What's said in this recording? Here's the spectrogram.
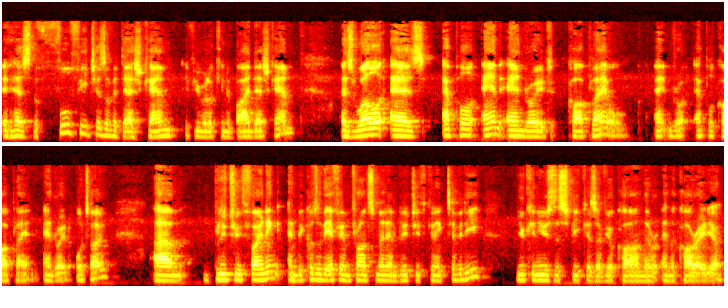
it has the full features of a dash cam if you were looking to buy a dash cam, as well as Apple and Android CarPlay or Android Apple CarPlay and Android Auto, um, Bluetooth phoning, and because of the FM transmitter and Bluetooth connectivity, you can use the speakers of your car and the and the car radio.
